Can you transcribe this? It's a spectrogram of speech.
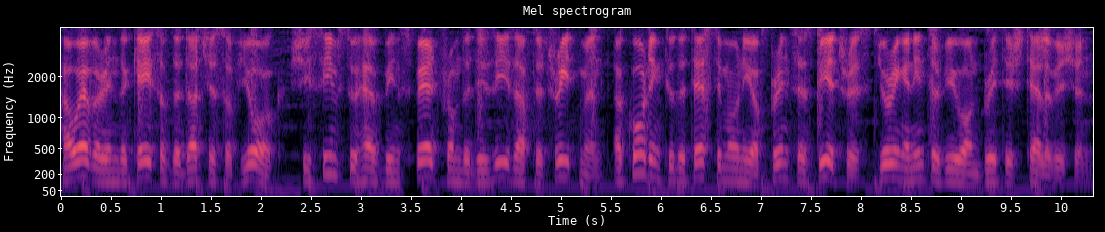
However, in the case of the Duchess of York, she seems to have been spared from the disease after treatment, according to the testimony of Princess Beatrice during an interview on British television.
